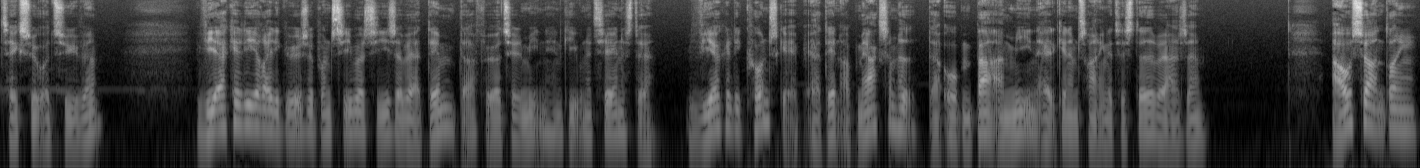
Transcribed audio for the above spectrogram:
Tekst 27. Virkelige religiøse principper siges at være dem, der fører til min hengivende tjeneste. Virkelig kundskab er den opmærksomhed, der åbenbarer min algennemtrængende tilstedeværelse. Afsondring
